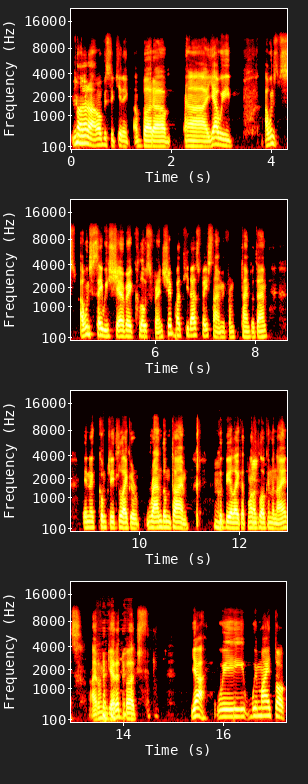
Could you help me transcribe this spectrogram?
No, no, no. I'm obviously kidding. But um, uh, yeah, we. I wouldn't. I wouldn't say we share a very close friendship, but he does FaceTime me from time to time, in a completely like a random time. Hmm. Could be like at one o'clock in the night. I don't get it, but yeah, we we might talk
